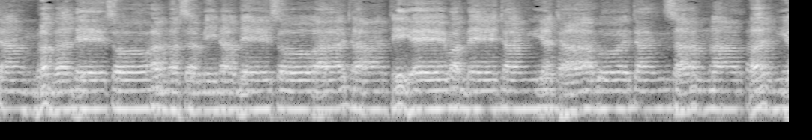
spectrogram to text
ตัง มะมะเนโสอัมมสมินาเมโสอัตถาทิเอวเมตังยะถาบุตังสัมมาปัญญ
